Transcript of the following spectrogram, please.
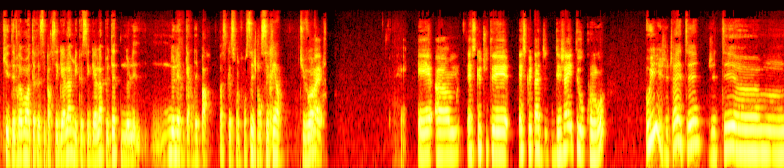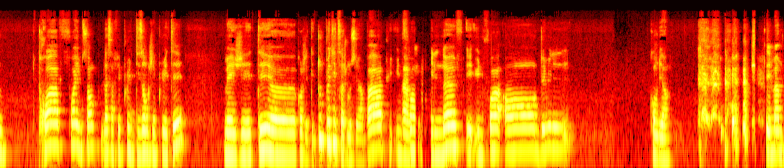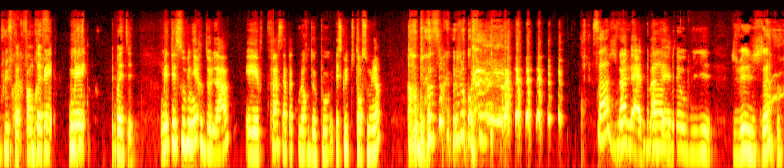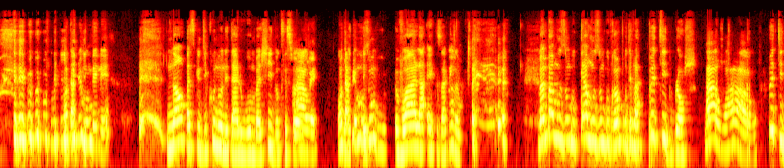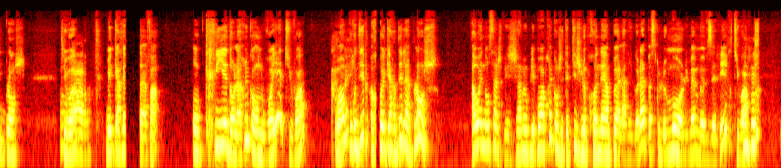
qui étaient vraiment intéressées par ces gars-là, mais que ces gars-là peut-être ne les, ne les regardaient pas parce qu'elles sont foncées, j'en sais rien. Tu vois? Ouais. Et euh, est-ce que tu t'es, est-ce que tu as déjà été au Congo? Oui, j'ai déjà été. J'étais euh, trois fois, il me semble. Là, ça fait plus de dix ans que j'ai plus été. Mais j'ai été euh, quand j'étais toute petite, ça je me souviens pas. Puis une ah, fois en 2009 et une fois en 2000. Combien? C'est même plus frère. Enfin bref. Mais, mais... pas été. Mais tes souvenirs de là, et face à ta couleur de peau. Est-ce que tu t'en souviens? Ah, bien sûr que je m'en souviens. Ça, je vais jamais oublier. Je vais jamais oublier. On t'appelait Mundele Non, parce que du coup, nous, on était à Lubumbashi, donc c'est soit... Ah ouais. On t'appelait Muzungu. Voilà, exactement. Même pas Muzungu, qu'à Muzungu, vraiment pour dire la petite blanche. Ah, waouh Petite blanche. Tu oh, vois? Mais carrément, enfin, on criait dans la rue quand on nous voyait, tu vois. Ah pour dire, regardez la blanche. Ah ouais, non, ça, je vais jamais oublier. Bon, après, quand j'étais petite, je le prenais un peu à la rigolade parce que le mot en lui-même me faisait rire, tu vois. Mhm.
